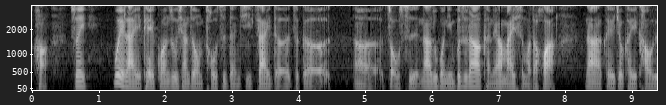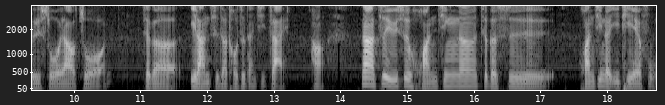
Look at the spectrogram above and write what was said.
好，所以。未来也可以关注像这种投资等级债的这个呃走势。那如果您不知道可能要买什么的话，那可以就可以考虑说要做这个一篮子的投资等级债。好，那至于是黄金呢？这个是黄金的 ETF。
